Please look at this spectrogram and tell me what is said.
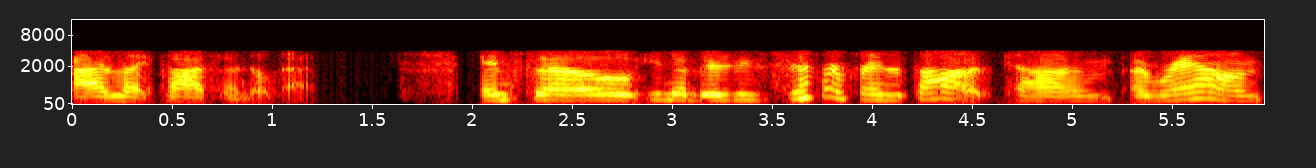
I let God handle that. And so, you know, there's these different friends of thought um, around.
